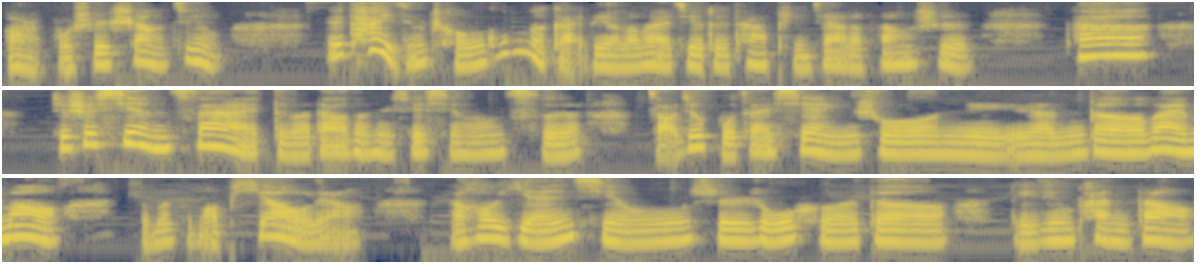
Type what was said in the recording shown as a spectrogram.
而不是上镜，因为他已经成功的改变了外界对他评价的方式。他其实现在得到的那些形容词，早就不再限于说女人的外貌怎么怎么漂亮，然后言行是如何的离经叛道，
